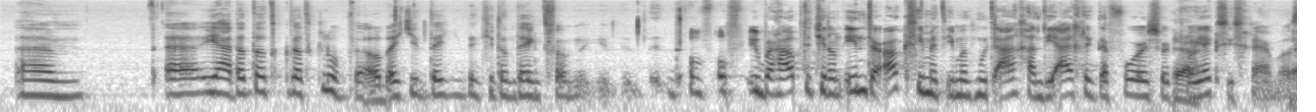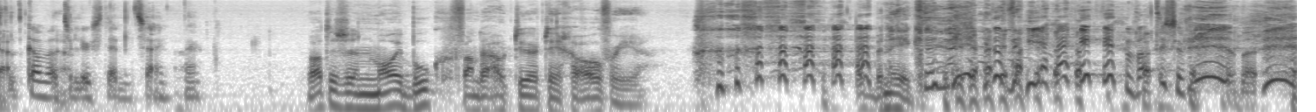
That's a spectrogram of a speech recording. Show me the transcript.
ehm, eh, ja dat, dat, dat klopt wel. Dat je, dat, je, dat je dan denkt van, of, of überhaupt dat je dan interactie met iemand moet aangaan die eigenlijk daarvoor een soort Ja. projectiescherm was. Ja. Dat kan wel Ja. teleurstellend zijn. Maar. Wat is een mooi boek van de auteur tegenover je? dat ben ik. Ben jij? Wat is er?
